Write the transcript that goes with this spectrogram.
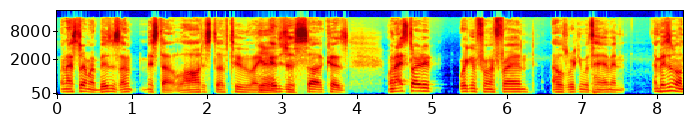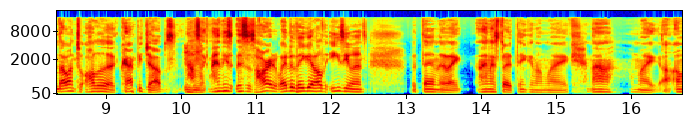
when I started my business, I missed out a lot of stuff too. Like Yeah. it just sucked because when I started working for my friend, I was working with him and. And basically, when I went to all the crappy jobs, I was like, man, these, this is hard. Why do they get all the easy ones? But then they're like, and I started thinking, I'm like, nah, I'm like, I- I'm,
